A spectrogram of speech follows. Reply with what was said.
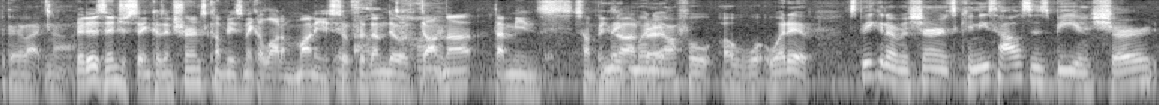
But they're like, no. It is interesting because insurance companies make a lot of money. So for them to have done that, that means something. make up, money right? off of, of what if. Speaking of insurance, can these houses be insured,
